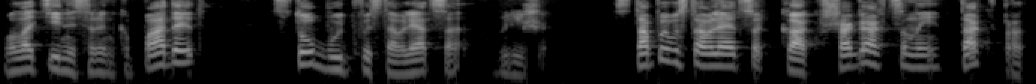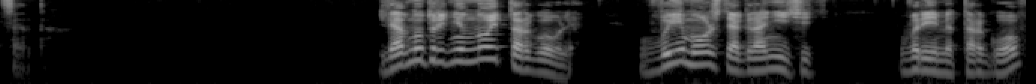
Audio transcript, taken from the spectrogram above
Волатильность рынка падает, стоп будет выставляться ближе. Стопы выставляются как в шагах цены, так в процентах. Для внутридневной торговли вы можете ограничить время торгов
